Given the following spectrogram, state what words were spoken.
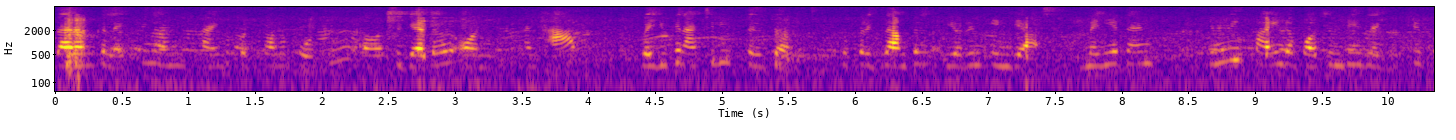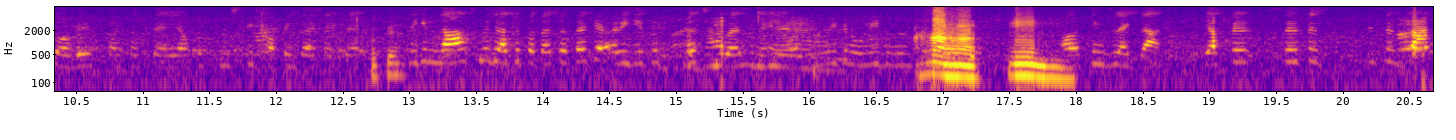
that I'm collecting, I'm trying to put it on a portal uh, together on an app where you can actually filter. So, for example, you're in India. Many a times you find opportunities like जिसकी सर्विस कर सकते हैं या कुछ दूसरी शॉपिंग कर सकते हैं। Okay. लेकिन लास्ट में जाके पता चलता है कि अरे ये तो बस यूएस में है हाँ हाँ. हम्म। और थिंग्स लाइक दैट या फिर सिर्फ़ सिर्फ़ बैंक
